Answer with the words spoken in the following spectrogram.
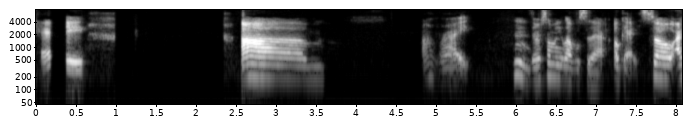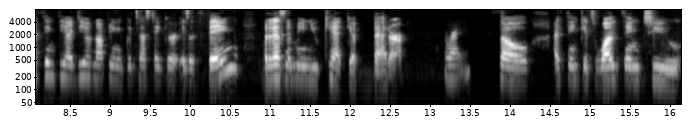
Okay. Um, all right. Hmm, there's so many levels to that. Okay, so I think the idea of not being a good test taker is a thing, but it doesn't mean you can't get better. Right. So I think it's one thing to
